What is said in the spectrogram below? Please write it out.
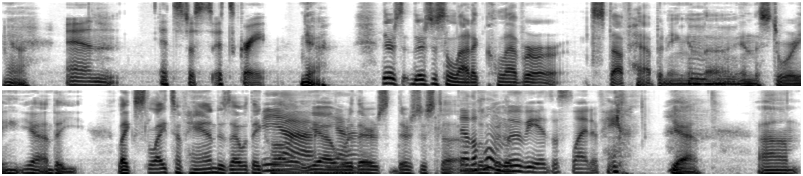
Yeah. and it's just it's great. Yeah. There's there's just a lot of clever stuff happening in Mm-hmm. the in the story. Yeah, the like sleights of hand is that what they call Yeah, it? Yeah, yeah. where there's there's just a, Yeah, the little whole bit of movie is a sleight of hand. Yeah. Um,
